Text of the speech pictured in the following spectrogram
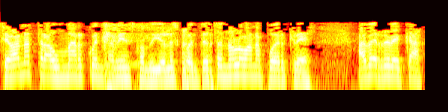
Se van a traumar, cuenta bien, cuando yo les cuente esto, no lo van a poder creer. A ver, Rebeca,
